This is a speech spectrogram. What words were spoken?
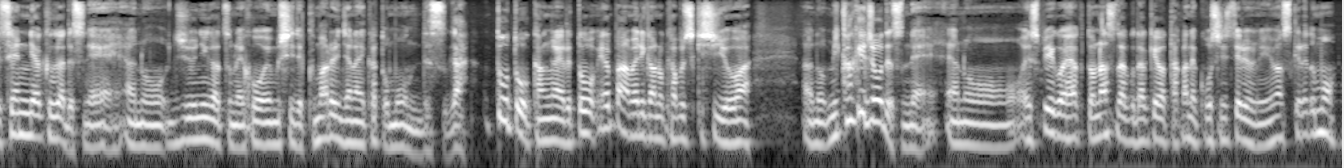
ー、戦略がですね、あの、12月の FOMC で組まれるんじゃないかと思うんですが、とうとう考えると、やっぱアメリカの株式市場は、あの、見かけ上ですね、あの、SP500 とナスダックだけは高値更新しているように見えますけれども、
